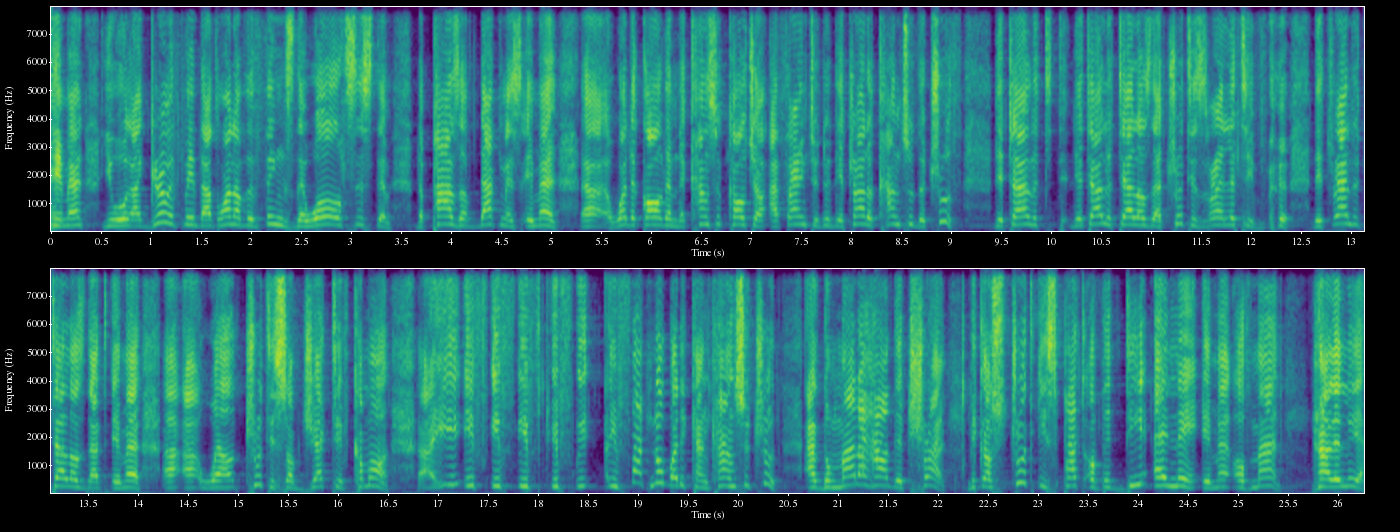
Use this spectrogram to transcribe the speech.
Amen. You will agree with me that one of the things the world system, the powers of darkness, amen, uh, what they call them, the cancel culture, are trying to do. They try to cancel the truth. They try to, they try to tell us that truth is relative. they try to tell us that, amen, uh, uh, well, truth is subjective. Come on. Uh, if, if, if, if, in fact, nobody can cancel truth, and no matter how they try, because truth is part of the DNA, amen, of man. Hallelujah.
